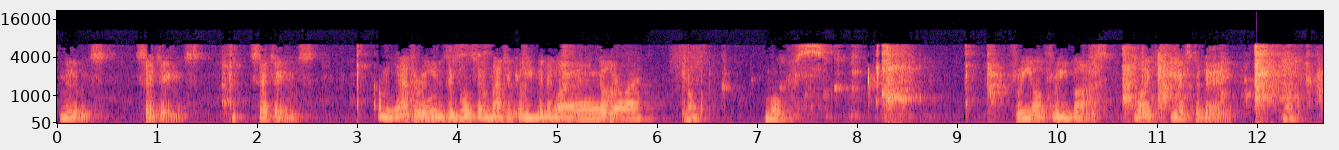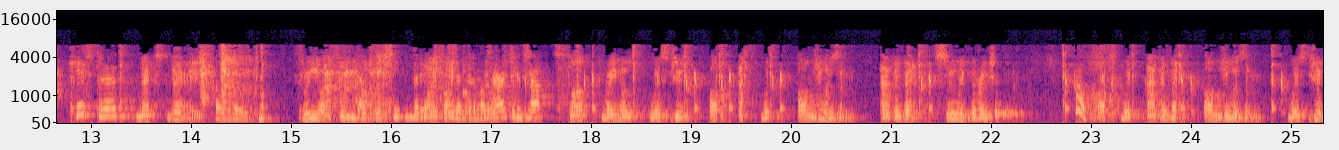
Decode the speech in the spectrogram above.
News. Settings. Settings. kom hier, Battery use is moves. automatically minimized. Nee, None. jongen. Moves. Three on three bus. Like yesterday. Gisteren, Next day. oh nee, Three on three Dat bus. is het berichtencentrum was uitgeklapt. Park, Rainal, Wisjet, Hot, with App event. Sulik direction. oh, Hot with app event. Ondulism. Wisjet.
